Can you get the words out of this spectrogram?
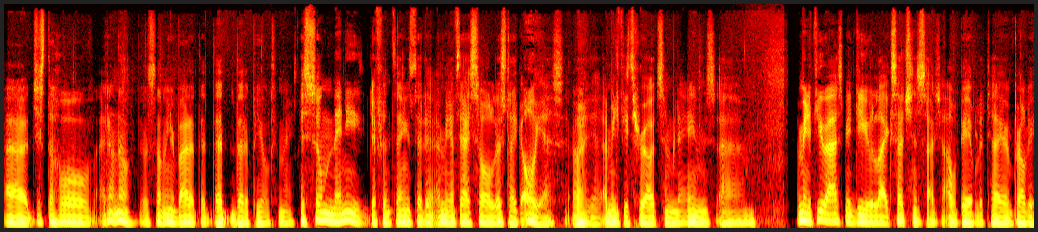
Uh, just the whole, I don't know, there was something about it that, that that appealed to me. There's so many different things that I mean, if I saw a list, like, oh yes, oh yeah. I mean, if you threw out some names. Um, I mean, if you ask me, do you like such and such, I'll be able to tell you. And probably,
